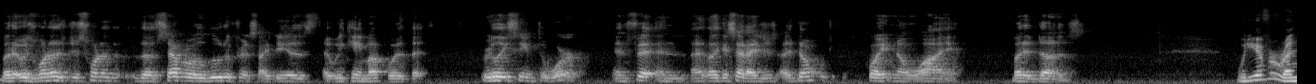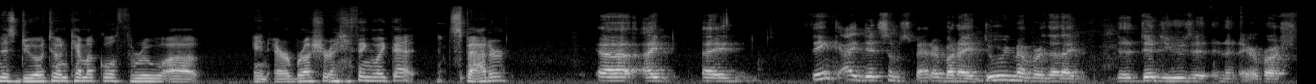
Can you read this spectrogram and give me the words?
but it was one of just one of the, the several ludicrous ideas that we came up with that really seemed to work and fit. And I, like I said, I just I don't quite know why, but it does. Would you ever run this duotone chemical through uh, an airbrush or anything like that? Spatter. Uh, I I think I did some spatter, but I do remember that I did, did use it in an airbrush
